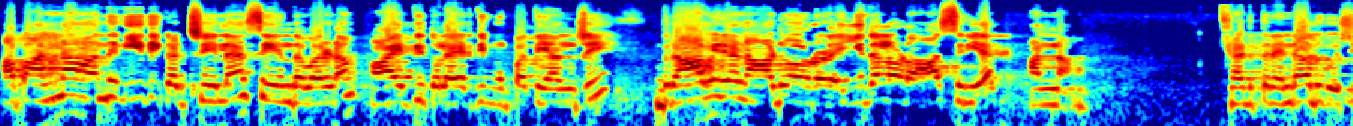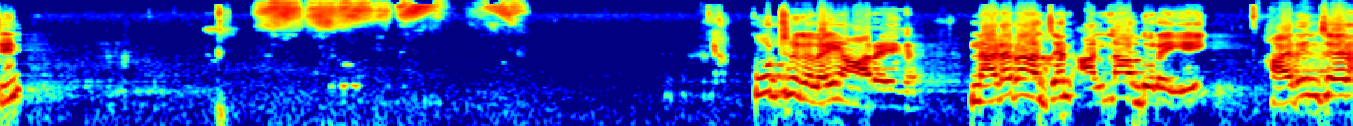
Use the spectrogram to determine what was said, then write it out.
அப்ப அண்ணா வந்து நீதி கட்சியில சேர்ந்த வருடம் ஆயிரத்தி தொள்ளாயிரத்தி முப்பத்தி அஞ்சு. திராவிட நாடோட இதழோட ஆசிரியர் அண்ணா. அடுத்து ரெண்டாவது கொஸ்டின் கூற்றுகளை ஆராய்க. நடராஜன் அண்ணாதுரையை அறிஞர்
